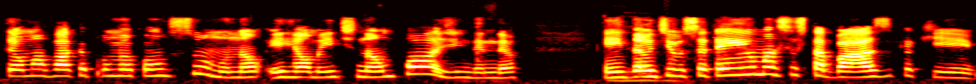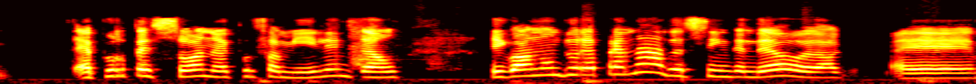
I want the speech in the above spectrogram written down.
ter uma vaca para o meu consumo. Não, e realmente não pode, entendeu? Então, uhum. tipo, você tem uma cesta básica que é por pessoa, não é por família, então, igual não dura para nada, assim, entendeu? É,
